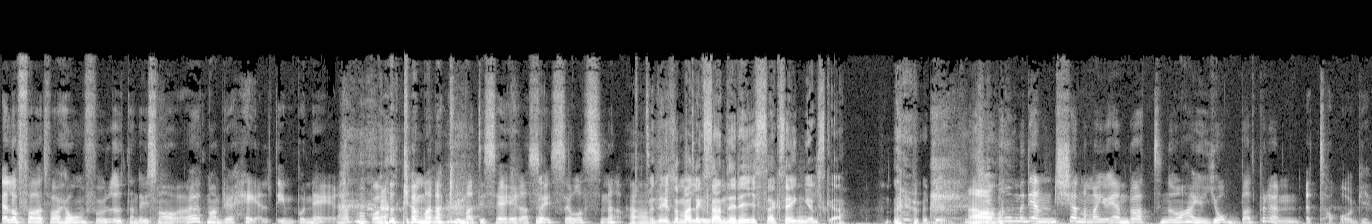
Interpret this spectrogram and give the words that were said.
eller för att vara hånfull, utan det är ju snarare att man blir helt imponerad. Man bara, hur kan man acklimatisera sig så snabbt? Ja. Men det är som Alexander Isaks engelska. Ja. Jo, men den känner man ju ändå att nu har han ju jobbat på den ett tag.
